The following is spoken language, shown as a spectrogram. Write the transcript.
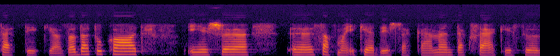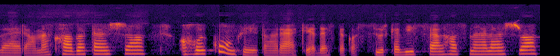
szedték ki az adatokat, és szakmai kérdésekkel mentek felkészülve erre a meghallgatásra, ahol konkrétan rákérdeztek a szürke víz felhasználásra,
